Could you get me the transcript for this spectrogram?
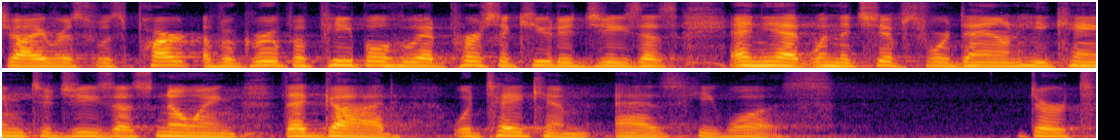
Jairus was part of a group of people who had persecuted Jesus, and yet when the chips were down, he came to Jesus knowing that God would take him as he was. Dirt,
